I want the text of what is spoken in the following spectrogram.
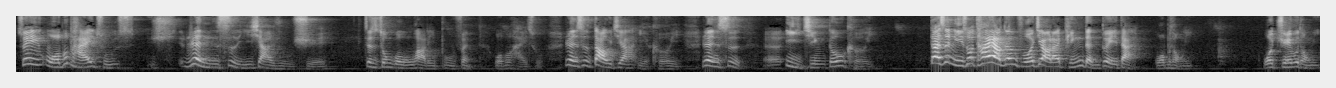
所以我不排除认识一下儒学，这是中国文化的一部分，我不排除。认识道家也可以，认识呃易经都可以。但是你说他要跟佛教来平等对待，我不同意，我绝不同意。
